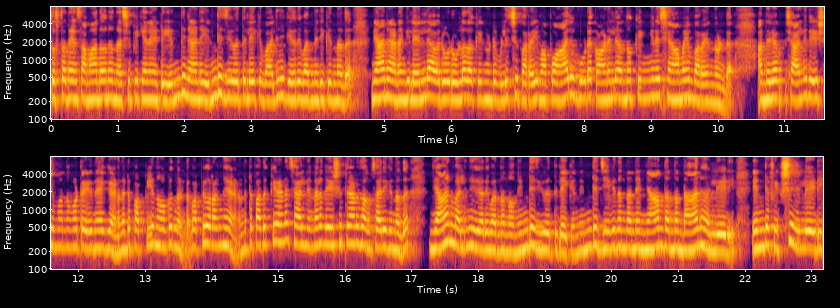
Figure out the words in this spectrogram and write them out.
സ്വസ്ഥതയും സമാധാനവും നശിപ്പിക്കാനായിട്ട് എന്തിനാണ് എന്റെ ജീവിതത്തിലേക്ക് വലിഞ്ഞു കയറി വന്നിരിക്കുന്നത്? ഞാനാണെങ്കിൽ എല്ലാവരോടും ഉള്ളതൊക്കെ ഇങ്ങോട്ട് വിളിച്ച് പറയും. പറയും അപ്പോൾ ആരും കൂടെ കാണില്ല എന്നൊക്കെ ഇങ്ങനെ ശ്യാമയും പറയുന്നുണ്ട്. അന്നേരം ശാലിനി ദേഷ്യം വന്നങ്ങോട്ട് എഴുന്നേക്കുകയാണ് എന്നിട്ട് പപ്പിയെ നോക്കുന്നുണ്ട്. പപ്പി ഉറങ്ങുകയാണ്. എന്നിട്ട് പതുക്കെയാണ് ശാലിനി എന്നാലും ദേഷ്യത്തിലാണ് സംസാരിക്കുന്നത്. ഞാൻ വലിഞ്ഞു കയറി വന്നെന്നോ? നിന്റെ ജീവിതത്തിലേക്ക്? നിന്റെ ജീവിതം തന്നെ ഞാൻ തന്ന ദാനം അല്ലേടി എന്റെ ഫിക്ഷൻ അല്ലേടി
